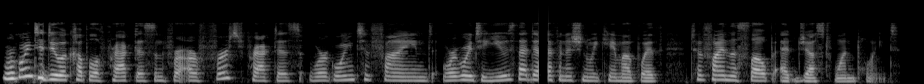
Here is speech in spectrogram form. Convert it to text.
We're going to do a couple of practice and for our first practice we're going to find we're going to use that definition we came up with to find the slope at just one point.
